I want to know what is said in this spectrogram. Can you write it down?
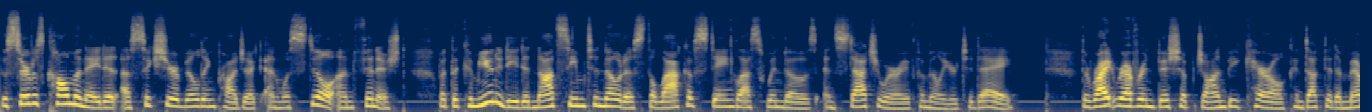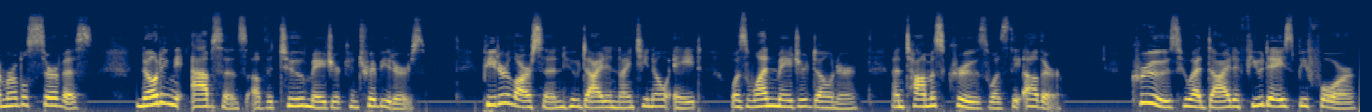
The service culminated a six year building project and was still unfinished, but the community did not seem to notice the lack of stained glass windows and statuary familiar today. The Right Reverend Bishop John B. Carroll conducted a memorable service, noting the absence of the two major contributors. Peter Larson, who died in 1908, was one major donor, and Thomas Cruse was the other. Cruse, who had died a few days before,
